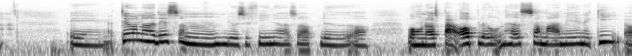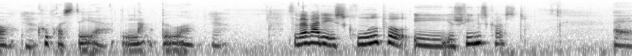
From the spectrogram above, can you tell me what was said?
Øh, det var noget af det, som Josefine også oplevede, og hvor hun også bare oplevede, at hun havde så meget mere energi og ja. kunne præstere langt bedre. Ja. Så hvad var det, I skruede på i Josefines kost?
